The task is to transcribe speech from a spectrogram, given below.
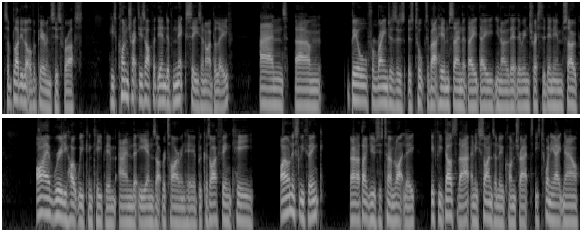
it's a bloody lot of appearances for us. His contract is up at the end of next season, I believe. And um, Beale from Rangers has, has, talked about him, saying that they, they you know, they're, they're interested in him. So I really hope we can keep him and that he ends up retiring here because I think he, I honestly think, and I don't use this term lightly, if he does that and he signs a new contract, he's 28 now,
